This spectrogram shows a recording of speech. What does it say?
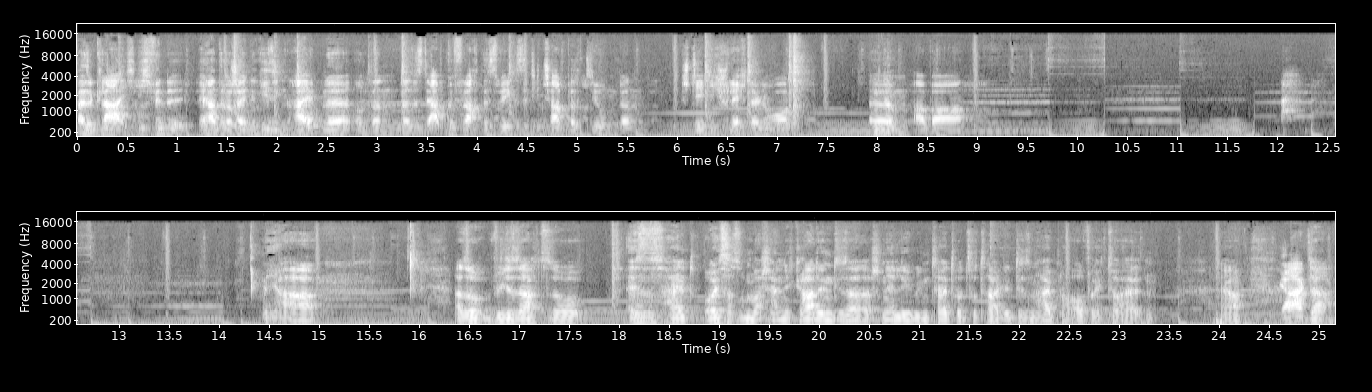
Also klar, ich, ich finde, er hatte wahrscheinlich einen riesigen Hype, ne? Und dann, dann ist er abgeflacht, deswegen sind die Chartplatzierungen dann stetig schlechter geworden. Ähm, aber Ja. Also wie gesagt, so es ist halt äußerst unwahrscheinlich, gerade in dieser schnelllebigen Zeit heutzutage, diesen Hype noch aufrechtzuerhalten. Ja, Ja, klar,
